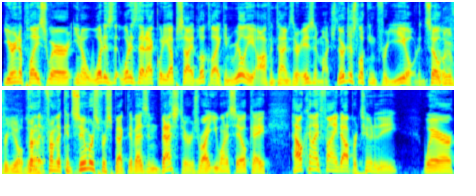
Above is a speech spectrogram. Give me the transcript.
you're in a place where you know what is that what does that equity upside look like and really oftentimes there isn't much they're just looking for yield and so Looking for yield, from yeah. the, from the consumer's perspective as investors right you want to say okay how can i find opportunity where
